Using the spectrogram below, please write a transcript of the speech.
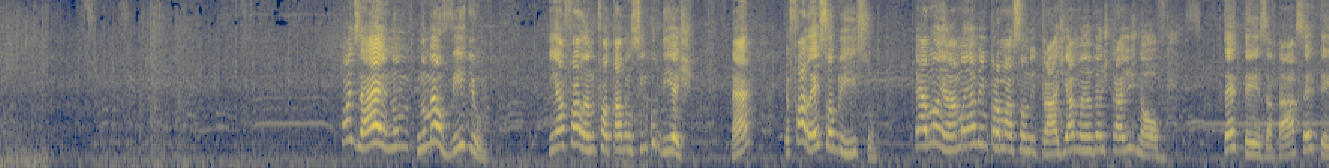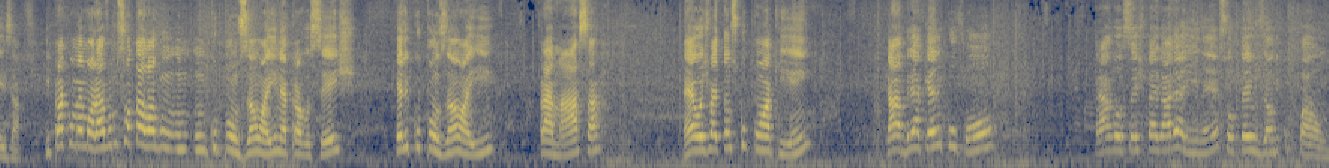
Pois é, no, no meu vídeo, tinha falando que faltavam cinco dias, né? Eu falei sobre isso. É amanhã. Amanhã vem promoção de traje e amanhã vem os trajes novos. Certeza, tá? Certeza. E para comemorar, vamos soltar logo um, um, um, cupomzão aí, né, pra vocês. Aquele cupomzão aí pra massa. É, hoje vai ter uns cupom aqui, hein? Já abri aquele cupom pra vocês pegarem aí, né? Sorteiozão de cupom.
